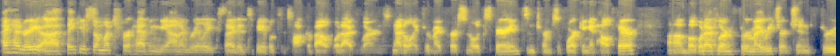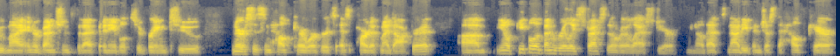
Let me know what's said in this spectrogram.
Hi, Henry. Uh, thank you so much for having me on. I'm really excited to be able to talk about what I've learned, not only through my personal experience in terms of working in healthcare, um, but what I've learned through my research and through my interventions that I've been able to bring to nurses and healthcare workers as part of my doctorate. Um, you know, people have been really stressed over the last year. You know, that's not even just a healthcare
